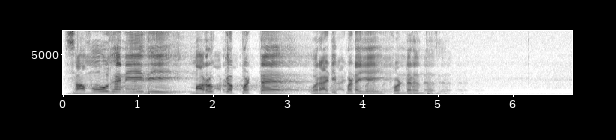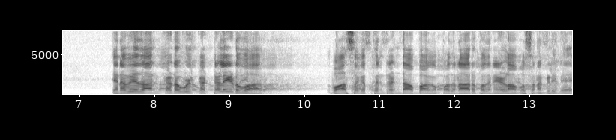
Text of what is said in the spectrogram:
சமூக நீதி மறுக்கப்பட்ட ஒரு அடிப்படையை கொண்டிருந்தது. எனவேதான் கடவுள் கட்டளையிடுவார். வாசகத்தின் இரண்டாம் பாகம் பதினாறு பதினேழாம் வசனங்களிலே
